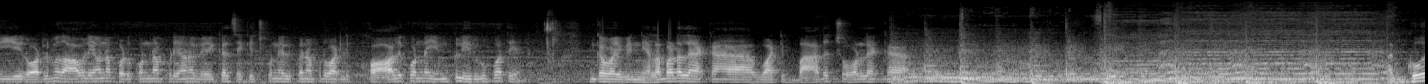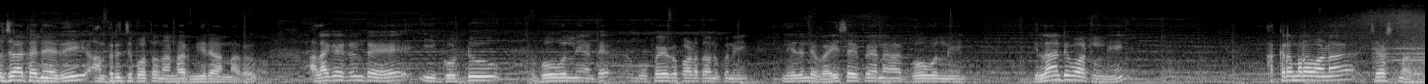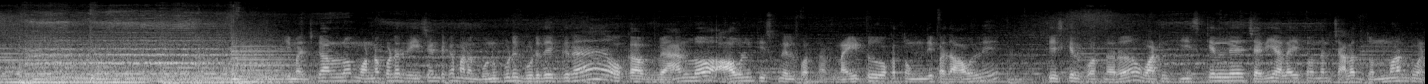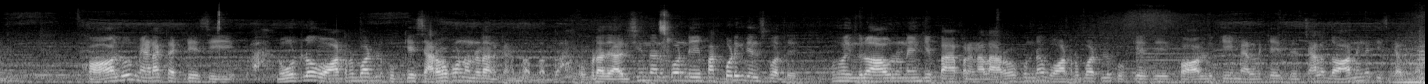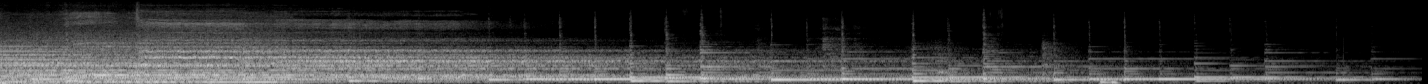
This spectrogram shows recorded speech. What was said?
ఈ రోడ్ల మీద ఆవులు ఏమైనా పడుకున్నప్పుడు ఏమైనా వెహికల్స్ ఎక్కించుకుని వెళ్ళిపోయినప్పుడు వాటి కాలుకున్న ఎముకలు ఇరిగిపోతాయండి. ఇంకా అవి నిలబడలేక వాటి బాధ చూడలేక. గోజాత్ అనేది అంతరించిపోతుంది అన్నారు మీరే అన్నారు. అలాగే ఏంటంటే ఈ గొడ్డు గోవుల్ని అంటే ఉపయోగపడదు అనుకుని లేదంటే వయసు అయిపోయిన గోవుల్ని ఇలాంటి వాటిని అక్రమ రవాణా చేస్తున్నారు. ఈ మధ్యకాలంలో మొన్న కూడా రీసెంట్గా మన గునుపుడి గుడి దగ్గర ఒక వ్యాన్లో ఆవుల్ని తీసుకుని వెళ్ళిపోతున్నారు. నైట్ ఒక తొమ్మిది పది ఆవుల్ని తీసుకెళ్ళిపోతున్నారు. వాటిని తీసుకెళ్ళే చర్య ఎలా అయితే ఉందని చాలా దుర్మార్గం అండి. కాలు మెడ కట్టేసి నోట్లో వాటర్ బాటిల్ కుక్కేసి అరవకుండా ఉండడానికి ఇప్పుడు అది అరిసింది అనుకోండి పక్కోడికి తెలిసిపోద్ది. ఇందులో ఆవులు ఉన్నాయని చెప్పి ఆపరండి అలా అరవకుండా వాటర్ బాటిల్ కుక్కేసి కాళ్ళకి మెడలకి చాలా దారుణంగా తీసుకెళ్తాను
